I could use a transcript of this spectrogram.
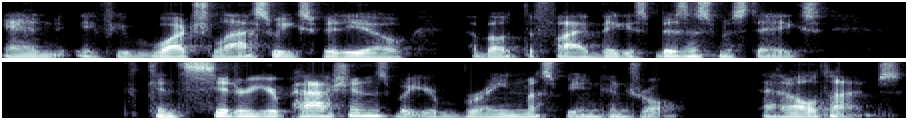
And if you watch last week's video about the five biggest business mistakes, consider your passions, but your brain must be in control at all times.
